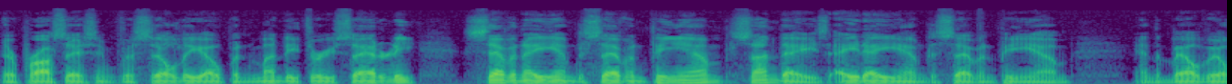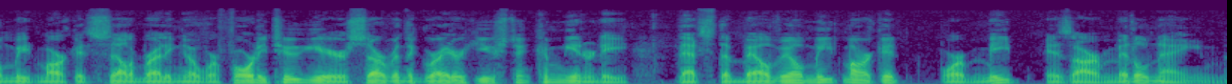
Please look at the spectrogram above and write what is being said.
Their processing facility open Monday through Saturday, 7 a.m. to 7 p.m., Sundays, 8 a.m. to 7 p.m. And the Bellville Meat Market celebrating over 42 years serving the greater Houston community. That's the Bellville Meat Market, where meat is our middle name.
